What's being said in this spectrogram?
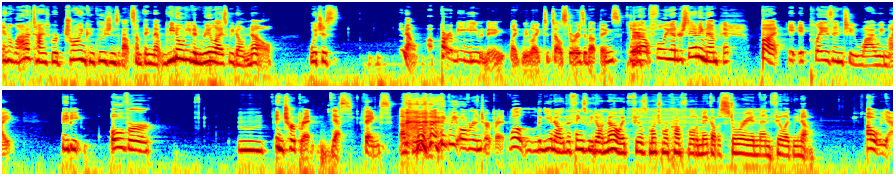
And a lot of times we're drawing conclusions about something that we don't even realize we don't know, which is, you know, a part of being a human being. Like we like to tell stories about things Sure. without fully understanding them. Yep. But it, it plays into why we might maybe over mm, interpret Yes, things. Absolutely. I think we overinterpret. Well, you know, the things we don't know, it feels much more comfortable to make up a story and then feel like we know. Oh yeah,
